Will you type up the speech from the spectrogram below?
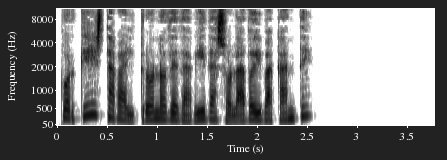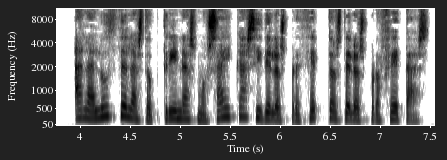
¿Por qué estaba el trono de David asolado y vacante? A la luz de las doctrinas mosaicas y de los preceptos de los profetas,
